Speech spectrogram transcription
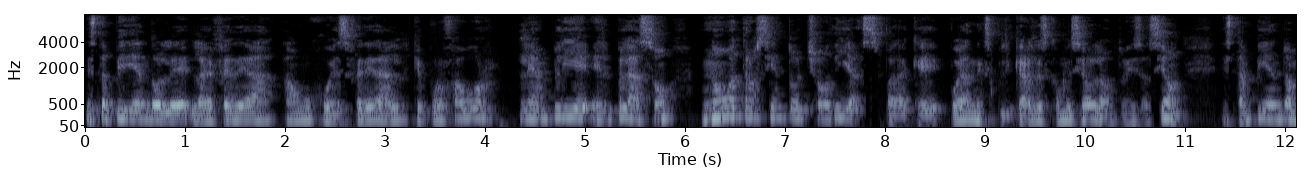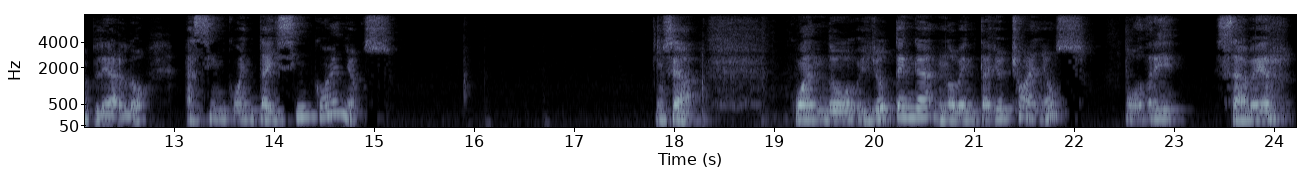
está pidiéndole la FDA a un juez federal que por favor le amplíe el plazo no a otros 108 días para que puedan explicarles cómo hicieron la autorización. Están pidiendo ampliarlo a 55 años. O sea, cuando yo tenga 98 años, podré saber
